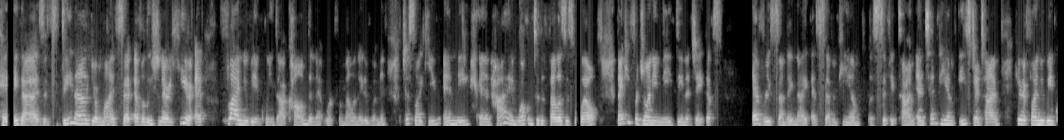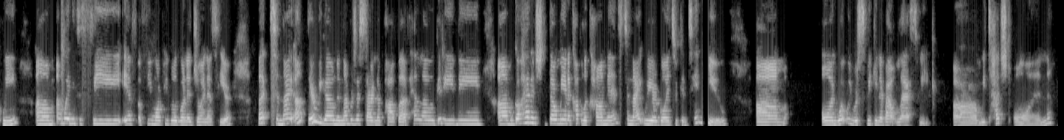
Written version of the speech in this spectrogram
Hey guys, it's Deena, your mindset evolutionary here at flynubianqueen.com, the network for melanated women, just like you and me. And hi, and welcome to the fellas as well. Thank you for joining me, Deena Jacobs, every Sunday night at 7 p.m. Pacific time and 10 p.m. Eastern time here at Fly Nubian Queen. Um, I'm waiting to see if a few more people are going to join us here. But tonight, oh, there we go. And the numbers are starting to pop up. Hello, good evening. Um, go ahead and throw me in a couple of comments. Tonight, we are going to continue um, on what we were speaking about last week. Um, we touched on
